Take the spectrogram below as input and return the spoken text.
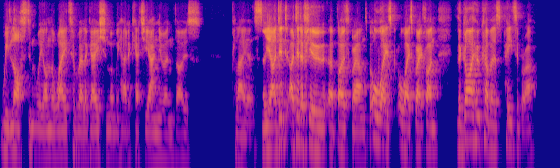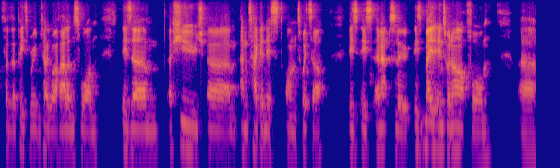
we lost, didn't we, on the way to relegation when we had a Anu and those players. So yeah, I did I did a few at both grounds, but always always great fun. The guy who covers Peterborough for the Peterborough Evening Telegraph, Alan Swan, is um, a huge um, antagonist on Twitter. Is is an absolute. He's made it into an art form, uh,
